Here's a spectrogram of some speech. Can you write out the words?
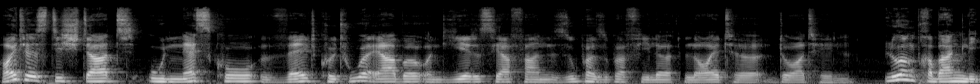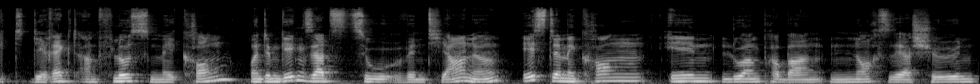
Heute ist die Stadt UNESCO Weltkulturerbe und jedes Jahr fahren super, super viele Leute dorthin. Luang Prabang liegt direkt am Fluss Mekong und im Gegensatz zu Vientiane ist der Mekong in Luang Prabang noch sehr schön.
